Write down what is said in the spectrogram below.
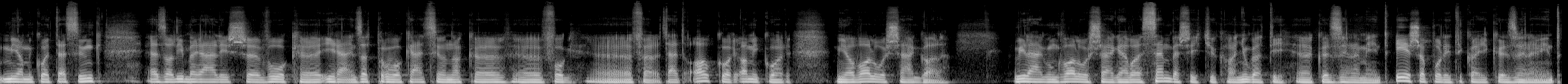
mi, amikor teszünk, ez a liberális vók irányzat provokációnak fog fel. Tehát akkor, amikor mi a valósággal, világunk valóságával szembesítjük a nyugati közvéleményt és a politikai közvéleményt,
